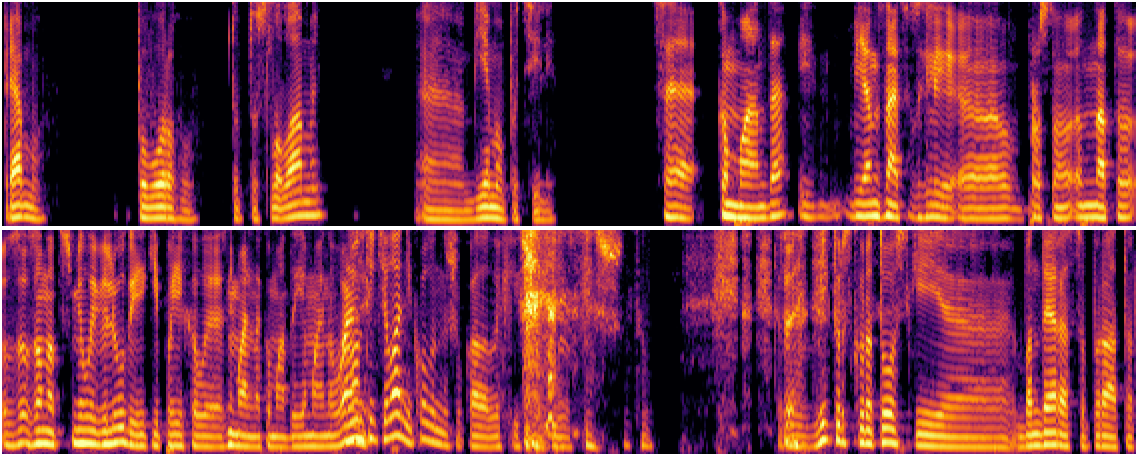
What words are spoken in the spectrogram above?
прямо по ворогу, тобто словами е, б'ємо по цілі. Це команда. І я не знаю, це взагалі е, просто надто занадто сміливі люди, які поїхали. Знімальна команда, я маю на Ну, увазі. антитіла ніколи не шукали легких там. Це- Віктор Скуратовський, е, Бандерас, оператор.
